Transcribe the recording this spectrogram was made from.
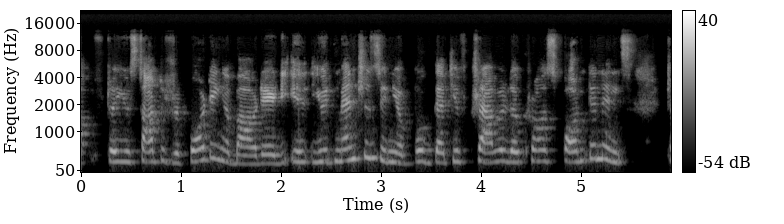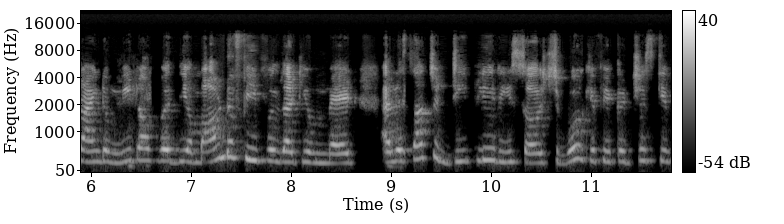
after you started reporting about it. You, you mentioned in your book that you've traveled across continents trying to meet up with the amount of people that you met and it's such a deeply researched book. If you could just give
